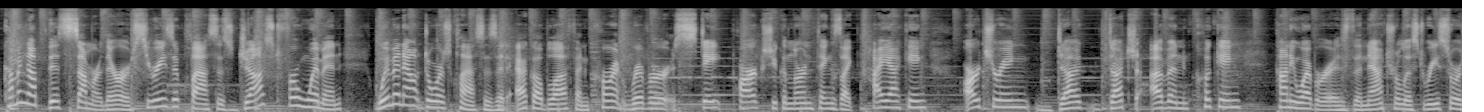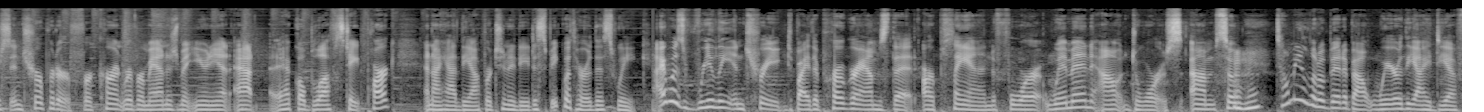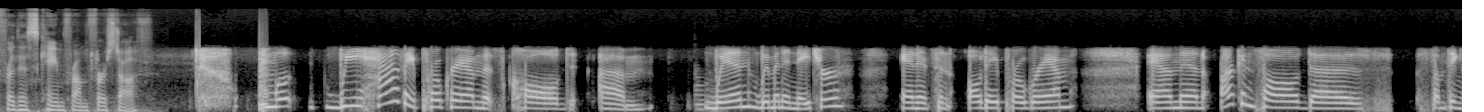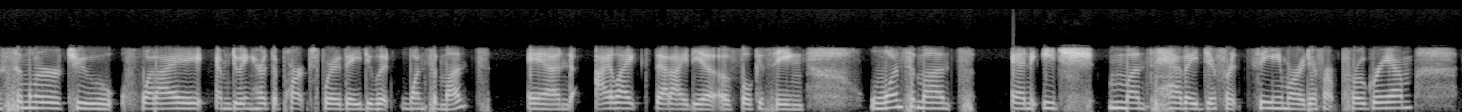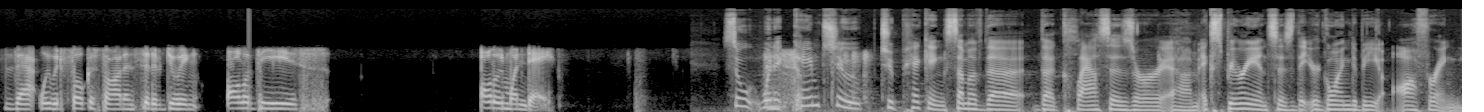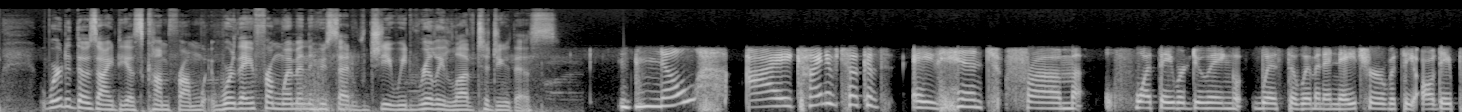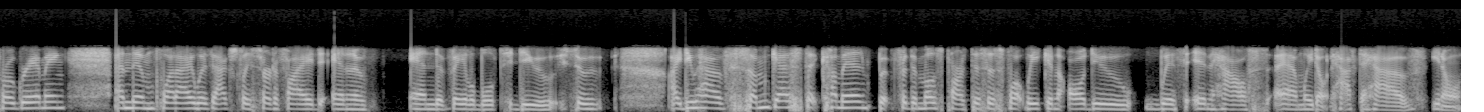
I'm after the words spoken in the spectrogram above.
Well, coming up this summer, there are a series of classes just for women. Women outdoors classes at Echo Bluff and Current River State Parks. You can learn things like kayaking, archery, du- Dutch oven cooking. Connie Weber is the naturalist resource interpreter for Current River Management Unit at Echo Bluff State Park, and I had the opportunity to speak with her this week. I was really intrigued by the programs that are planned for women outdoors. Um, so tell me a little bit about where the idea for this came from, first off. Well, we have a program that's called um, WIN, Women in Nature, and it's an all day program. And then Arkansas does something similar to what I am doing here at the parks, where they do it once a month. And I like that idea of focusing once a month and each month have a different theme or a different program that we would focus on instead of doing all of these all in one day. So when it came to to picking some of the the classes or um, experiences that you're going to be offering, where did those ideas come from? Were they from women who said, "Gee, we'd really love to do this"? No, I kind of took a, a hint from what they were doing with the Women in Nature with the all day programming, and then what I was actually certified and and available to do. So I do have some guests that come in, but for the most part, this is what we can all do with in house, and we don't have to have you know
